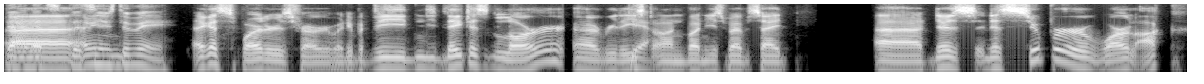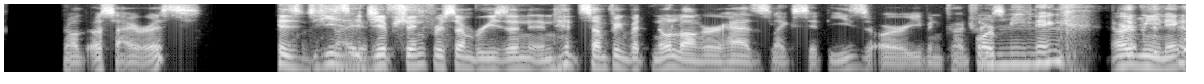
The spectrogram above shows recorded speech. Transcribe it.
That, Uh, that's I that's news to me. I guess spoilers for everybody, but the, the latest lore uh, released on Bungie's website, uh, there's this super warlock called Osiris. His he's Egyptian for some reason, and it's something that no longer has like cities or even countries Or meaning. or, meaning.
